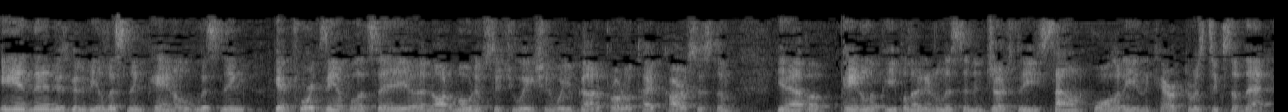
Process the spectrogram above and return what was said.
and then there's going to be a listening panel listening, again, for example, let's say an automotive situation where you've got a prototype car system, you have a panel of people that are going to listen and judge the sound quality and the characteristics of that.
